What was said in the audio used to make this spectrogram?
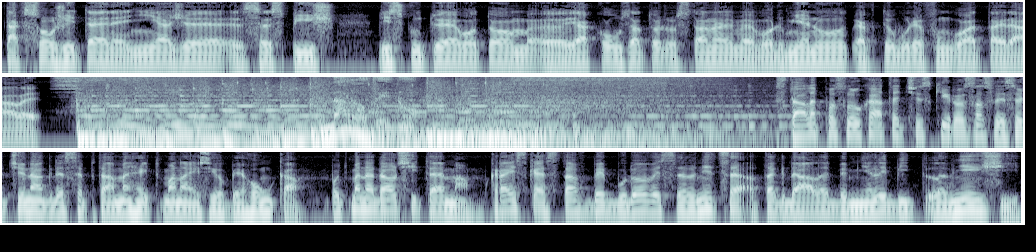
tak složité není a že se spíš diskutuje o tom, eh, jakou za to dostaneme odměnu, jak to bude fungovat tak dále na rovinu. Stále posloucháte Český rozhlas Vysočina, kde se ptáme hejtmana Jiřího Běhounka. Pojďme na další téma. Krajské stavby, budovy, silnice a tak dále by měly být levnější.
